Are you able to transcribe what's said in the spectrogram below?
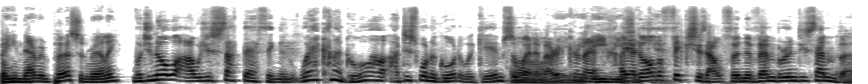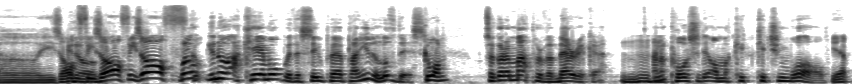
being there in person. Really, But you know what? I was just sat there thinking, where can I go? I, I just want to go to a game somewhere in Oh, America. And I, I had all again. the fixtures out for November and December. oh, he's off, know- he's off, he's off. well, you know, I came up with a superb plan. You'd have loved this. Go on. So I got a map of America mm-hmm. and I posted it on my ki- kitchen wall. Yep.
